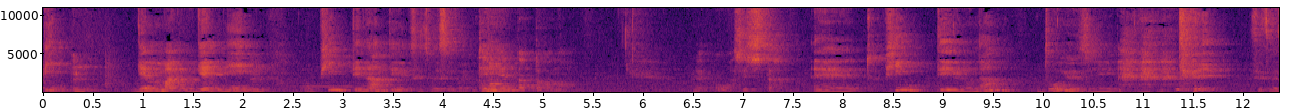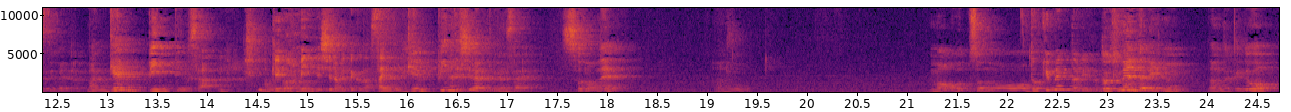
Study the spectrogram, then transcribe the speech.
品うん。玄米の玄に、うん。ピンってなんて説明すればいいの？底辺だったかな、お忘れした。えー、とピンっていうのなんどういう字？っ て説明すればいいの、まあ、原品っていうさ原品で調べてください、うん原品で調べてください、そのねあのまあおそのドキュメンタリードキュメンタリー、なんだけど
